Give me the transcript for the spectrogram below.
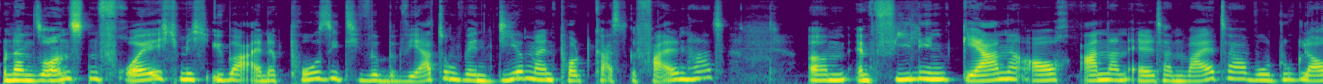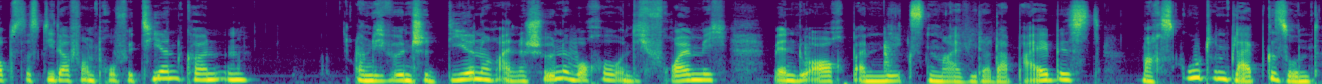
Und ansonsten freue ich mich über eine positive Bewertung, wenn dir mein Podcast gefallen hat. Ähm, empfehle ihn gerne auch anderen Eltern weiter, wo du glaubst, dass die davon profitieren könnten. Und ich wünsche dir noch eine schöne Woche und ich freue mich, wenn du auch beim nächsten Mal wieder dabei bist. Mach's gut und bleib gesund.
